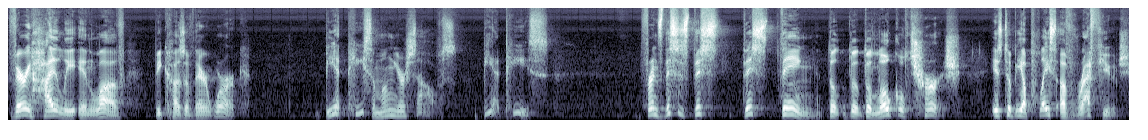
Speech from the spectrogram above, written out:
very highly in love because of their work. Be at peace among yourselves. Be at peace. Friends, this is this, this thing, the, the, the local church is to be a place of refuge.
